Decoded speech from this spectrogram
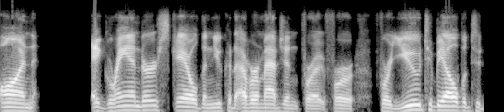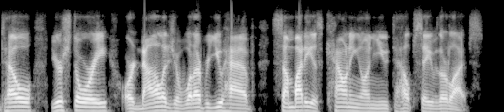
on a grander scale than you could ever imagine for for for you to be able to tell your story or knowledge of whatever you have somebody is counting on you to help save their lives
